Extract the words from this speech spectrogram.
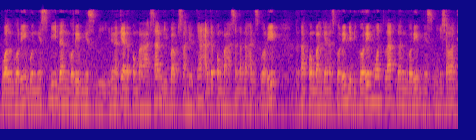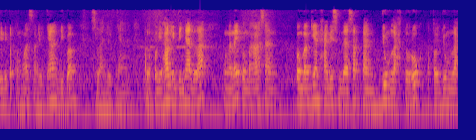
wal goribun nisbi dan gorib nisbi. Jadi nanti ada pembahasan di bab selanjutnya ada pembahasan tentang hadis gorib, tentang pembagian hadis gorib jadi gorib mutlak dan gorib nisbi. Insya Allah nanti di pertemuan selanjutnya di bab selanjutnya. Kalau perihal intinya adalah mengenai pembahasan pembagian hadis berdasarkan jumlah turuk atau jumlah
